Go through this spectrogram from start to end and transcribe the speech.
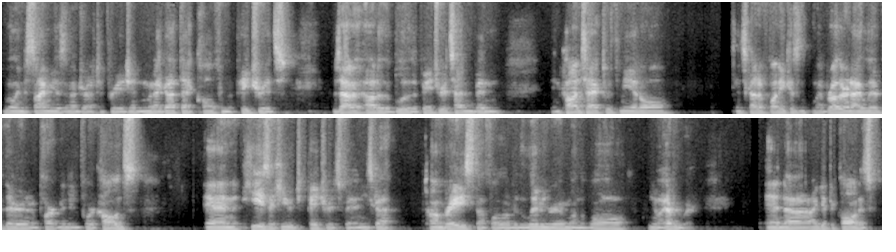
willing to sign me as an undrafted free agent. And when I got that call from the Patriots, was out of out of the blue. The Patriots hadn't been in contact with me at all. It's kind of funny because my brother and I lived there in an apartment in Fort Collins, and he's a huge Patriots fan. He's got Tom Brady stuff all over the living room, on the wall, you know, everywhere. And uh, I get the call, and it's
